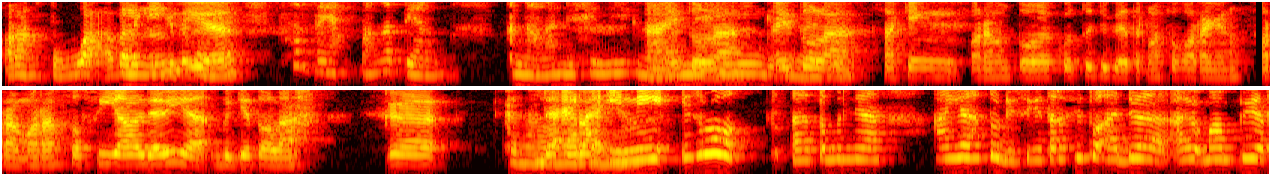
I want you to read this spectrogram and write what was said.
orang tua apalagi Mm-mm, gitu kan. iya. ya, Itu kan banyak banget yang kenalan di sini, Nah kenalan di itulah, sini gitu nah, itulah. sih? saking orang tuaku tuh juga termasuk orang yang orang-orang sosial. Jadi ya begitulah. Ke Kenal daerah ini itu loh eh, temennya. Ayah tuh di sekitar situ ada. Ayo mampir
